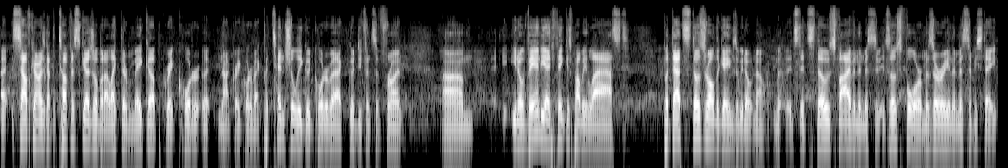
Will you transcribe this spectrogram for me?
Uh, South Carolina's got the toughest schedule, but I like their makeup. Great quarter, uh, not great quarterback, potentially good quarterback, good defensive front. Um, you know, Vandy I think is probably last, but that's those are all the games that we don't know. It's it's those five and then Mississippi. It's those four: Missouri and then Mississippi State.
